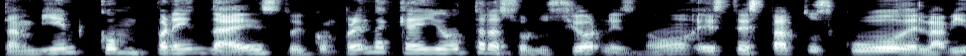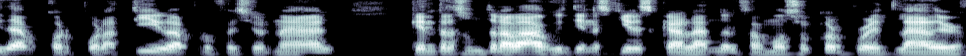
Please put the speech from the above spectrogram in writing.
también comprenda esto y comprenda que hay otras soluciones, ¿no? Este status quo de la vida corporativa, profesional, que entras a un trabajo y tienes que ir escalando el famoso corporate ladder.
